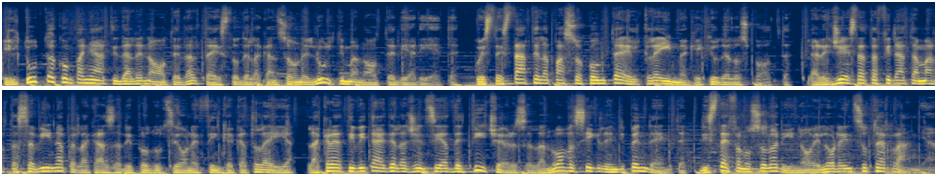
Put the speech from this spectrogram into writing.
Il tutto accompagnati dalle note e dal testo della canzone L'ultima notte di Ariete. Quest'estate la passo con te il claim che chiude lo spot. La regia è stata affidata a Marta Savina per la casa di produzione Think Catleya. La creatività è dell'agenzia The Teachers, la nuova sigla indipendente di Stefano Solarino e Lorenzo Terragna.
